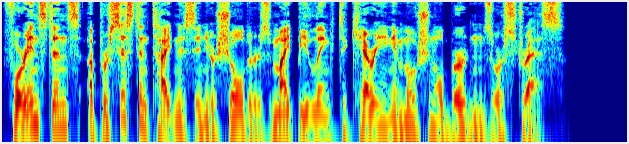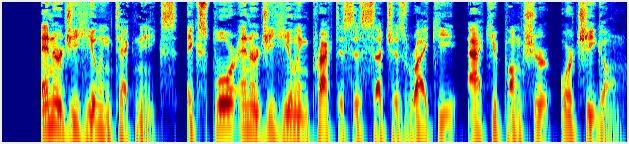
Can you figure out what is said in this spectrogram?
For instance, a persistent tightness in your shoulders might be linked to carrying emotional burdens or stress. Energy healing techniques. Explore energy healing practices such as Reiki, acupuncture, or Qigong.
